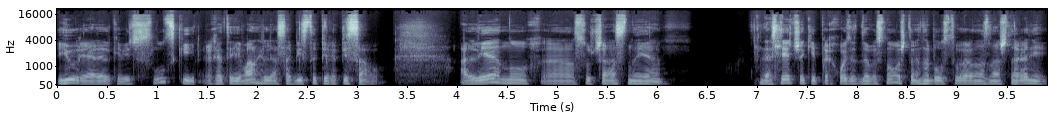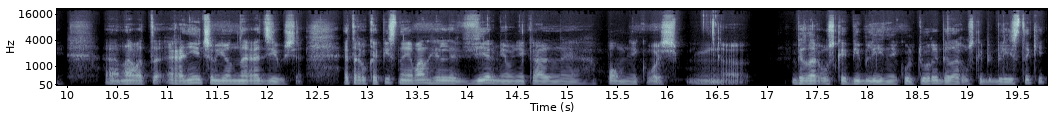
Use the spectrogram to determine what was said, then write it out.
юрий алелькавіч слуцкі гэта евангелля асабіста перапісаў. Але ну сучасныя даследчыкі прыходзяць да высновы што яна была створана значна раней. Нават раней чым ён нарадзіўся. Это рукапісная евангелля вельмі унікальны помнік вось беларускай біблійнай культуры беларускай біблістыкі.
